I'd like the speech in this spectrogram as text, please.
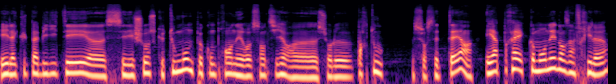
et la culpabilité, euh, c'est des choses que tout le monde peut comprendre et ressentir sur le partout sur cette terre. Et après, comme on est dans un thriller,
